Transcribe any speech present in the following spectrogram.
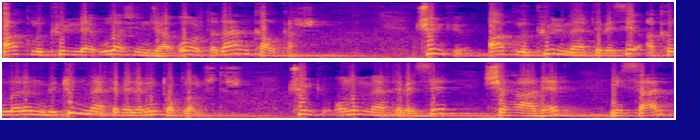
aklı külle ulaşınca ortadan kalkar. Çünkü aklı kül mertebesi akılların bütün mertebelerini toplamıştır. Çünkü onun mertebesi şehadet, misal,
